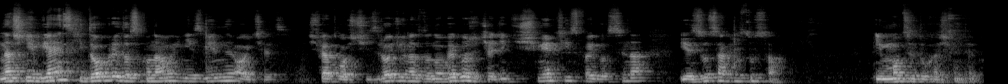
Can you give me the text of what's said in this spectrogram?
Nasz niebiański, dobry, doskonały i niezmienny Ojciec światłości zrodził nas do nowego życia dzięki śmierci swojego Syna Jezusa Chrystusa i mocy Ducha Świętego.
